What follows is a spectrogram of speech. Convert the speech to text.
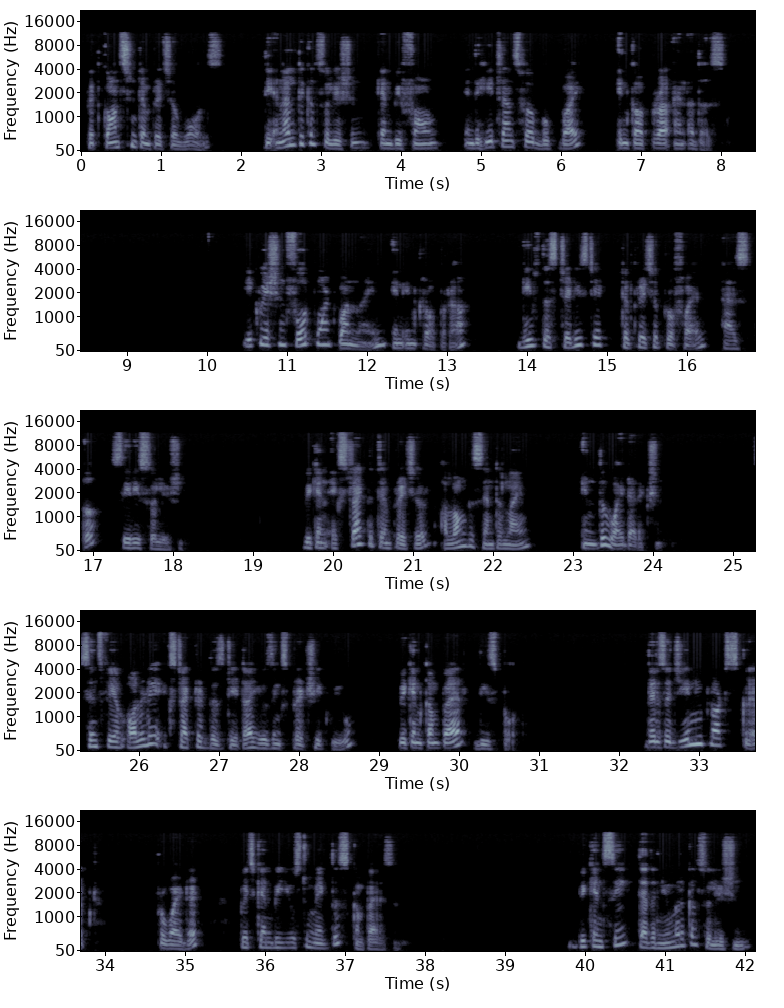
with constant temperature walls, the analytical solution can be found in the heat transfer book by Incropera and others. Equation 4.19 in Incropera gives the steady state temperature profile as a series solution. We can extract the temperature along the center line in the y direction. Since we have already extracted this data using spreadsheet view, we can compare these both. There is a GNUplot script provided which can be used to make this comparison. We can see that the numerical solution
